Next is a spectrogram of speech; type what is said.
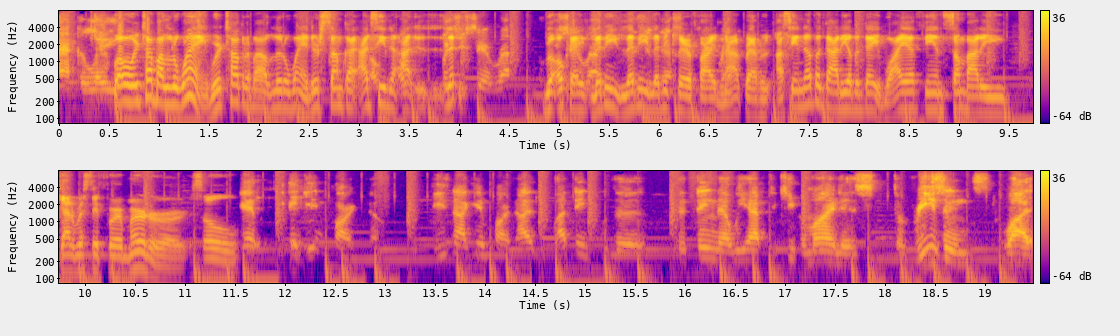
accolade. Well, we're talking about Lil Wayne. We're talking about Lil Wayne. There's some guy I see. that. but you said rap. Well, okay, let me let me let me clarify. Not rapper. I see another guy the other day. YFN. Somebody got arrested for a murder. So yeah, he ain't getting pardoned though. He's not getting pardoned. I, I think the the thing that we have to keep in mind is the reasons why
